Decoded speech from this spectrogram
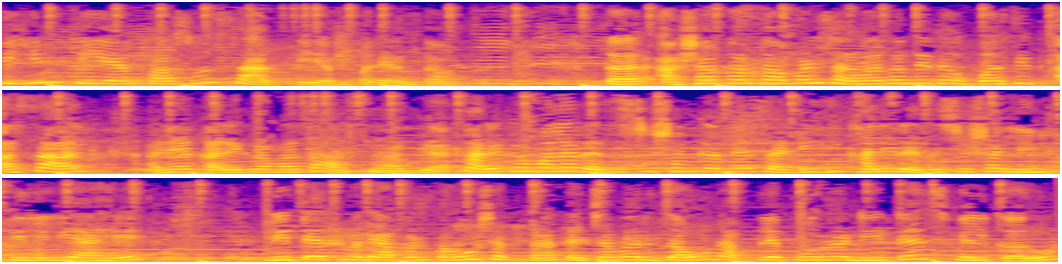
तीन पी एमपासून सात पी एम पर्यंत. तर आशा करतो आपण सर्वजण तिथे उपस्थित असाल आणि या कार्यक्रमाचा आस्वाद घ्या कार्यक्रमाला रजिस्ट्रेशन करण्यासाठी ही खाली रजिस्ट्रेशन लिंक दिलेली आहे. डिटेल्समध्ये आपण पाहू शकता. त्याच्यावर जाऊन आपले पूर्ण डिटेल्स फिल करून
